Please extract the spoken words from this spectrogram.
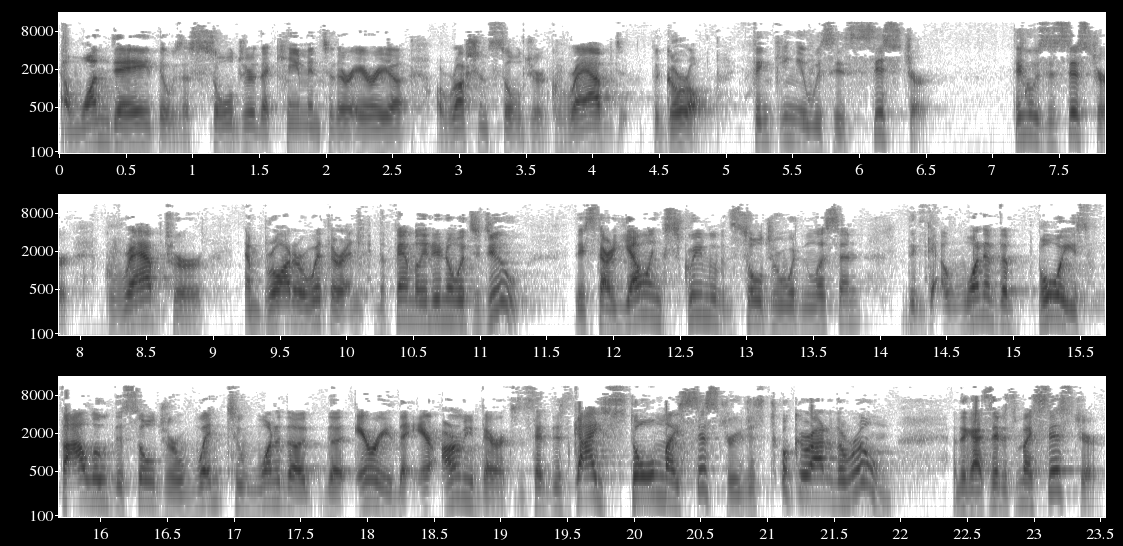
And one day there was a soldier that came into their area. A Russian soldier grabbed the girl, thinking it was his sister. Thinking it was his sister. Grabbed her and brought her with her. And the family didn't know what to do. They started yelling, screaming, but the soldier wouldn't listen. The, one of the boys followed the soldier, went to one of the, the area, the air, army barracks, and said, This guy stole my sister. He just took her out of the room. And the guy said, It's my sister.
